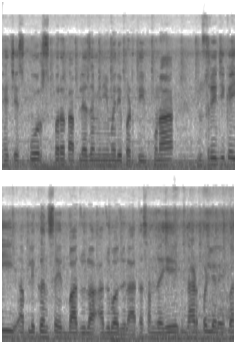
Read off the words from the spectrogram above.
ह्याचे स्पोर्स परत आपल्या जमिनीमध्ये पडतील. पुन्हा दुसरे जी काही आपले कंस आहेत बाजूला आजूबाजूला आता समजा हे एक झाड पडलेलं आहे पण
